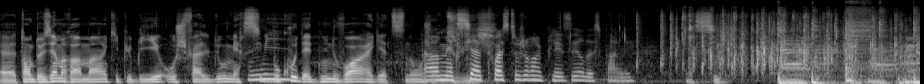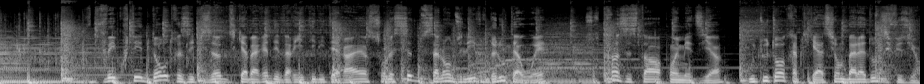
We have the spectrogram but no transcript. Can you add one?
euh, ton deuxième roman qui est publié au Cheval Doux. Merci beaucoup d'être venu nous voir à Gatineau ah, aujourd'hui. merci à toi, c'est toujours un plaisir de se parler. Merci. Vous pouvez écouter d'autres épisodes du Cabaret des variétés littéraires sur le site du Salon du livre de l'Outaouais, sur transistor.media ou toute autre application de balado-diffusion.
